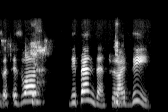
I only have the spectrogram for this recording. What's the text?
So it is what? Yeah. Dependent. We write D.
